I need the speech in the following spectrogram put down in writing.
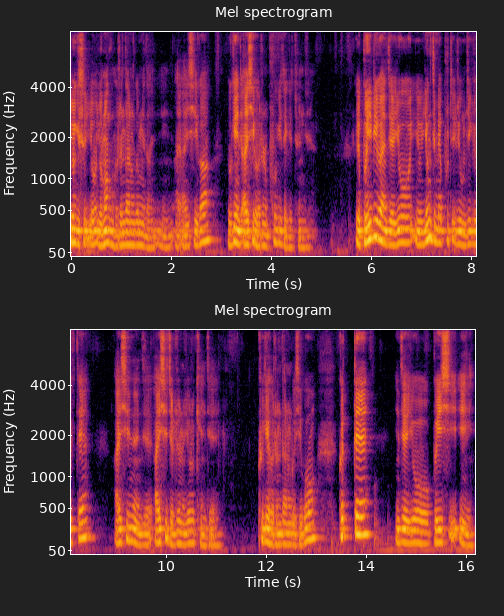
여기서 요, 요만큼 흐른다는 겁니다. 이 IC가 여기 이제 IC가 흐르는 폭이 되겠죠 이제. VB가 이제 요, 요 0.몇 볼트를 움직일 때 IC는 이제 IC 전류는 이렇게 이제 크게 흐른다는 것이고 그때 이제 요 VCE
